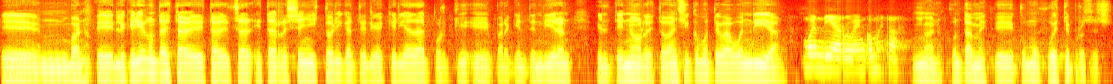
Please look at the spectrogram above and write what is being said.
bueno, le quería contar esta, esta, esta, esta, reseña histórica, te la quería dar porque para que entendieran el tenor de esto. Angie, ¿cómo te va? Buen día. Buen día, Rubén, ¿cómo estás? Bueno, contame, ¿cómo fue este proceso?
